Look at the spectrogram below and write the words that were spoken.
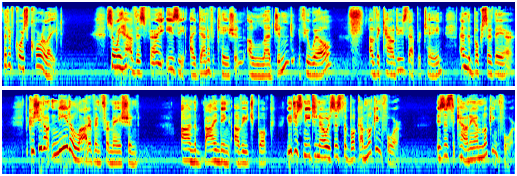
that of course correlate. So we have this very easy identification, a legend, if you will, of the counties that pertain, and the books are there. Because you don't need a lot of information on the binding of each book. You just need to know is this the book I'm looking for? Is this the county I'm looking for?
